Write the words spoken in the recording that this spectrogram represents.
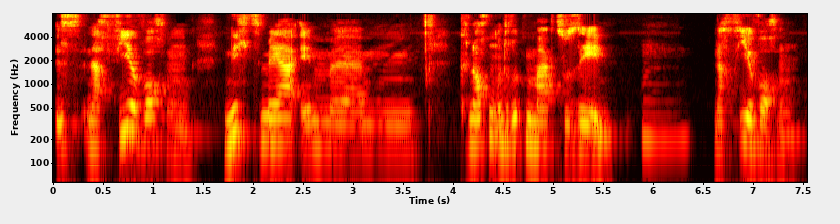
Ist nach vier Wochen nichts mehr im ähm, Knochen- und Rückenmark zu sehen. Mhm. Nach vier Wochen.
